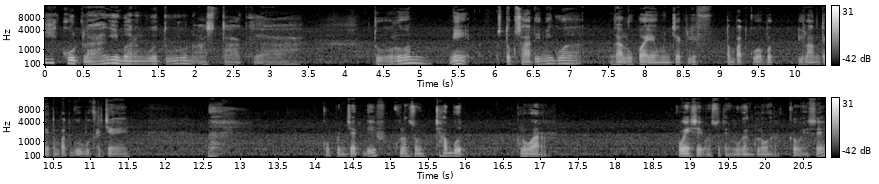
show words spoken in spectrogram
ikut lagi bareng gue turun. Astaga. Turun. Nih untuk saat ini gue nggak lupa ya mencet lift tempat gue di lantai tempat gue bekerja ya. Nah aku pencet lift aku langsung cabut. Keluar ke WC maksudnya. Bukan keluar ke WC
